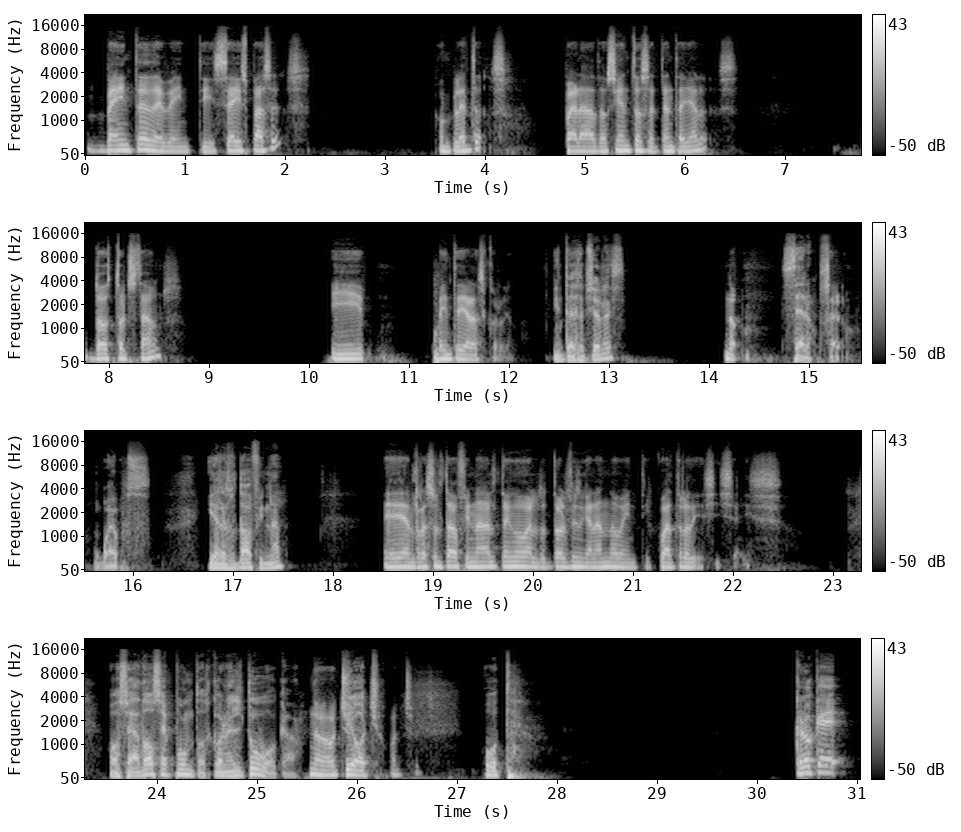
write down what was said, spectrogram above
20 de 26 pases completos para 270 yardas, dos touchdowns y 20 yardas corriendo. ¿Intercepciones? No, Cero. cero. Huevos. ¿Y el resultado final? Eh, el resultado final tengo a los Dolphins ganando 24-16. O sea, 12 puntos con el tubo, cabrón. No, 8. Y 8. 8. Puta. Creo que.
